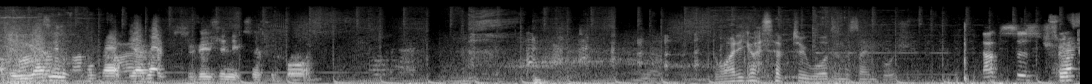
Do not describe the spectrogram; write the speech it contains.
Okay, you guys need to talk out. You have like division except for bot. Why do you guys have two wards in the same bush? That's his So that's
